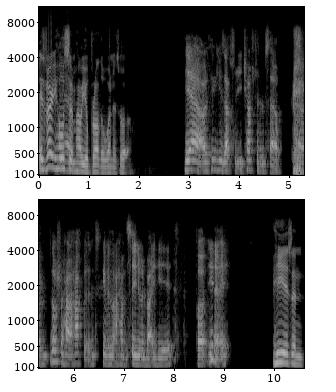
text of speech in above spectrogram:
It's very wholesome how your brother won as well. Yeah, I think he's absolutely chuffed with himself. Um, not sure how it happened, given that I haven't seen him in about a year, but you know, He is in.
